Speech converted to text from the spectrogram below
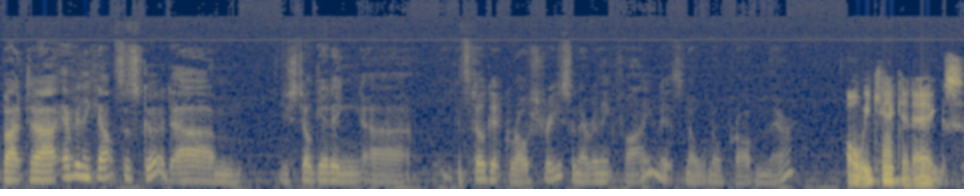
but uh, everything else is good. Um, you're still getting, uh, you can still get groceries and everything fine. It's no no problem there. Oh, we can't get eggs.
